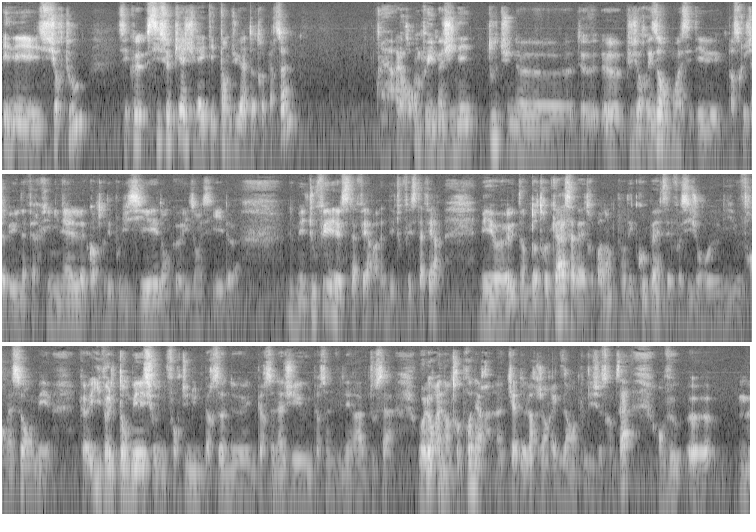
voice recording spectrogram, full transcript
et surtout, c'est que si ce piège il a été tendu à d'autres personnes, euh, alors on peut imaginer euh, euh, plusieurs raisons. Moi c'était parce que j'avais une affaire criminelle contre des policiers, donc ils ont essayé de, m'étouffer cette affaire, d'étouffer cette affaire. Mais dans d'autres cas, ça va être par exemple pour des copains, cette fois-ci je redis franc-maçon, mais ils veulent tomber sur une fortune d'une personne, une personne âgée ou une personne vulnérable, tout ça. Ou alors un entrepreneur hein, qui a de l'argent, par exemple, ou des choses comme ça. On veut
